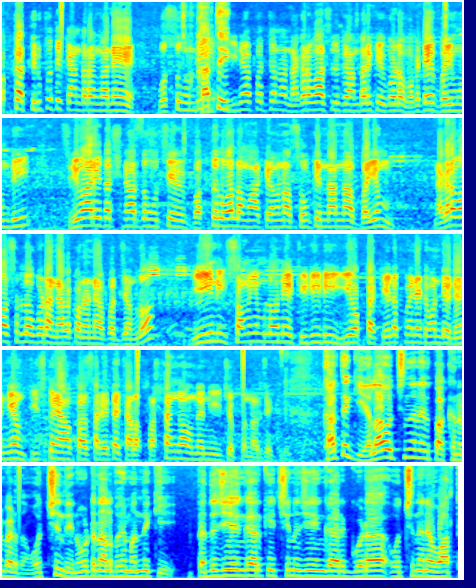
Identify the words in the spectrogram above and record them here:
ఒక్క తిరుపతి కేంద్రంగానే వస్తూ ఉంది. ఈ నేపథ్యంలో నగరవాసులకి అందరికీ కూడా ఒకటే భయం ఉంది. శ్రీవారి దర్శనార్థం వచ్చే భక్తుల వల్ల మాకేమైనా సోకిందన్న భయం నగరవాసుల్లో కూడా నెలకొన్న నేపథ్యంలో. ఈ సమయంలోనే టీడీడీ ఈ యొక్క కీలకమైనటువంటి నిర్ణయం తీసుకునే అవకాశాలు అయితే చాలా స్పష్టంగా ఉందని చెప్తున్నారు చక్రి కార్తిక్ ఎలా వచ్చిందనేది పక్కన పెడదాం. వచ్చింది నూట నలభై మందికి. పెద్ద జీఎం గారికి చిన్న జీఎం గారికి కూడా వచ్చిందనే వార్త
